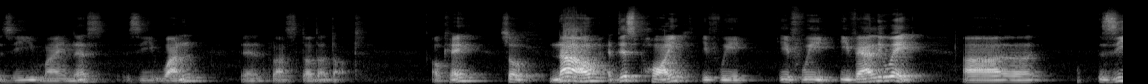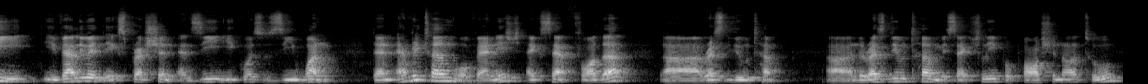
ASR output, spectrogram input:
z minus z1 then plus dot dot dot okay so now at this point if we if we evaluate uh, z evaluate the expression at z equals to z1 then every term will vanish except for the uh, residue term. Uh, and the residue term is actually proportional to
